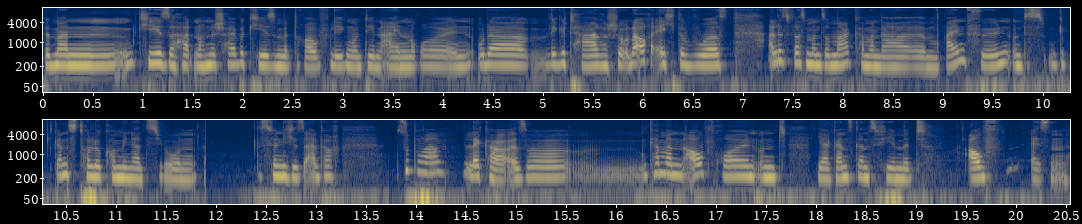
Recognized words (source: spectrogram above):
Wenn man Käse hat, noch eine Scheibe Käse mit drauflegen und den einrollen. Oder vegetarische oder auch echte Wurst. Alles, was man so mag, kann man da ähm, reinfüllen und es gibt ganz tolle Kombinationen. Das finde ich ist einfach super lecker. Also kann man aufrollen und ja, ganz, ganz viel mit aufessen.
